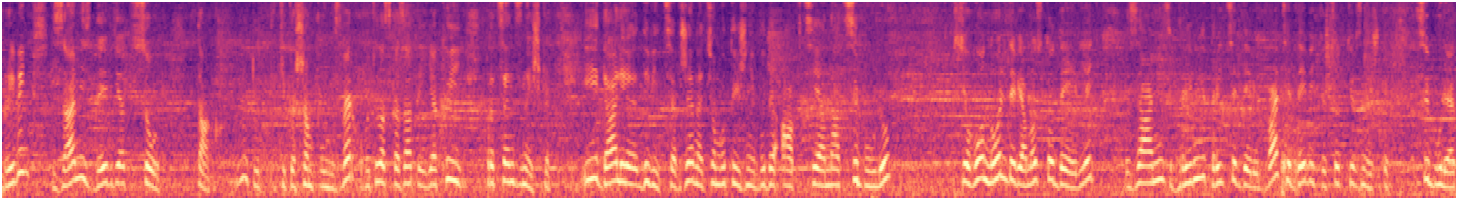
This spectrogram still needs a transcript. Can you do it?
гривень замість 900. Так, ну тут тільки шампунь зверху. Хотіла сказати, який процент знижки. І далі дивіться, вже на цьому тижні буде акція на цибулю. Всього 0,99 замість гривні 39, 29% знижки. Цибуля як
